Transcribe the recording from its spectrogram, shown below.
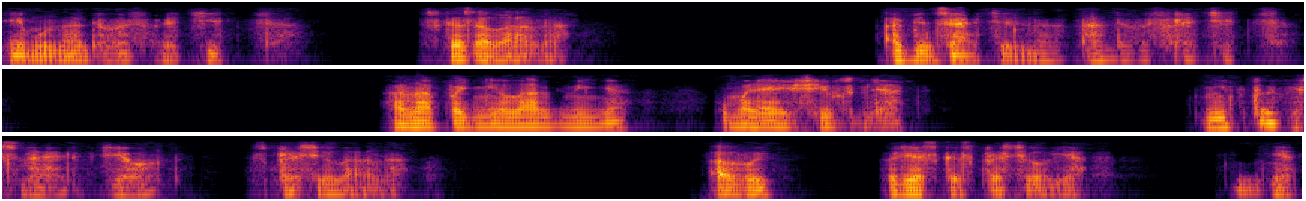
«Ему надо возвратиться», — сказала она. «Обязательно надо возвратиться». Она подняла на меня умоляющий взгляд. «Никто не знает, где он?» — спросила она. «А вы?» — резко спросил я. «Нет».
